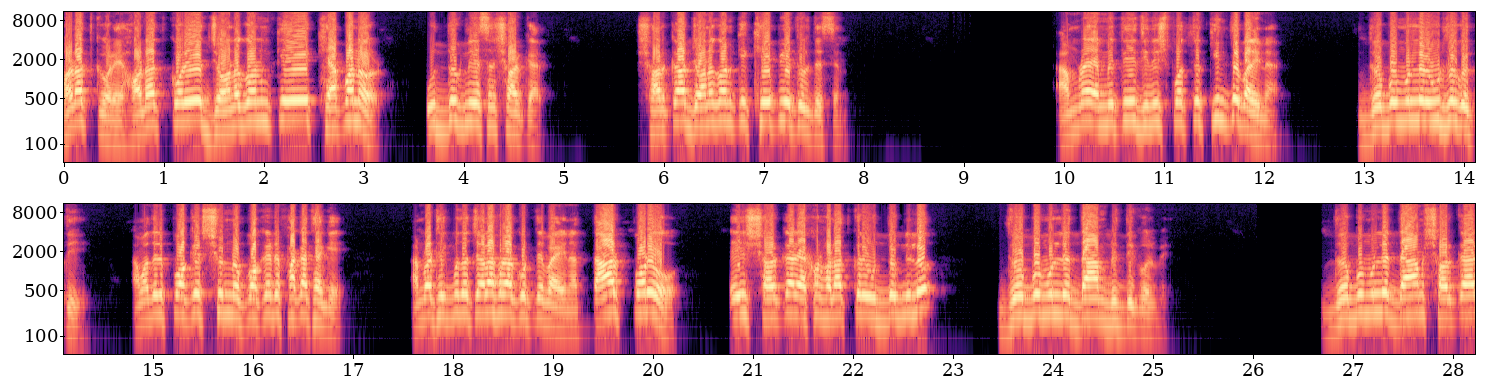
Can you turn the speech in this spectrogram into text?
হঠাৎ করে হঠাৎ করে জনগণকে খেপানোর উদ্যোগ নিয়েছেন সরকার। সরকার জনগণকে খেপিয়ে তুলতেছেন। আমরা এমনিতেই জিনিসপত্র কিনতে পারি না। দ্রব্যমূল্যের ঊর্ধ্বগতি, আমাদের পকেট শূন্য, পকেটে ফাঁকা থাকে। আমরা ঠিকমতো চলাফেরা করতে পারি না। তারপরেও এই সরকার এখন হঠাৎ করে উদ্যোগ নিল, দ্রব্যমূল্যের দাম বৃদ্ধি করবে। দ্রব্যমূল্যের দাম সরকার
